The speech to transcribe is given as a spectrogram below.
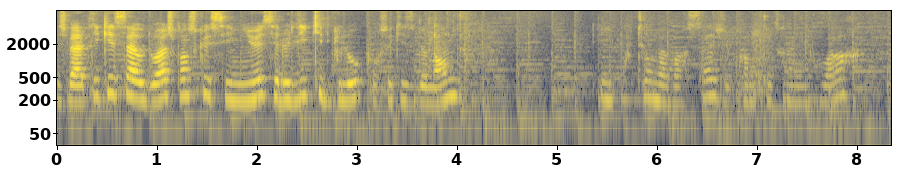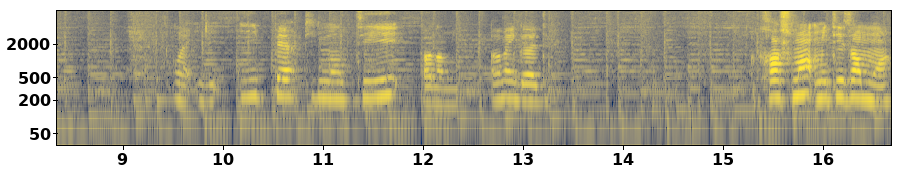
Je vais appliquer ça au doigt. Je pense que c'est mieux. C'est le liquide glow pour ceux qui se demandent écoutez, on va voir ça. Je vais prendre peut-être un miroir. Ouais, il est hyper pigmenté. Oh non, oh my god. Franchement, mettez-en moins.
